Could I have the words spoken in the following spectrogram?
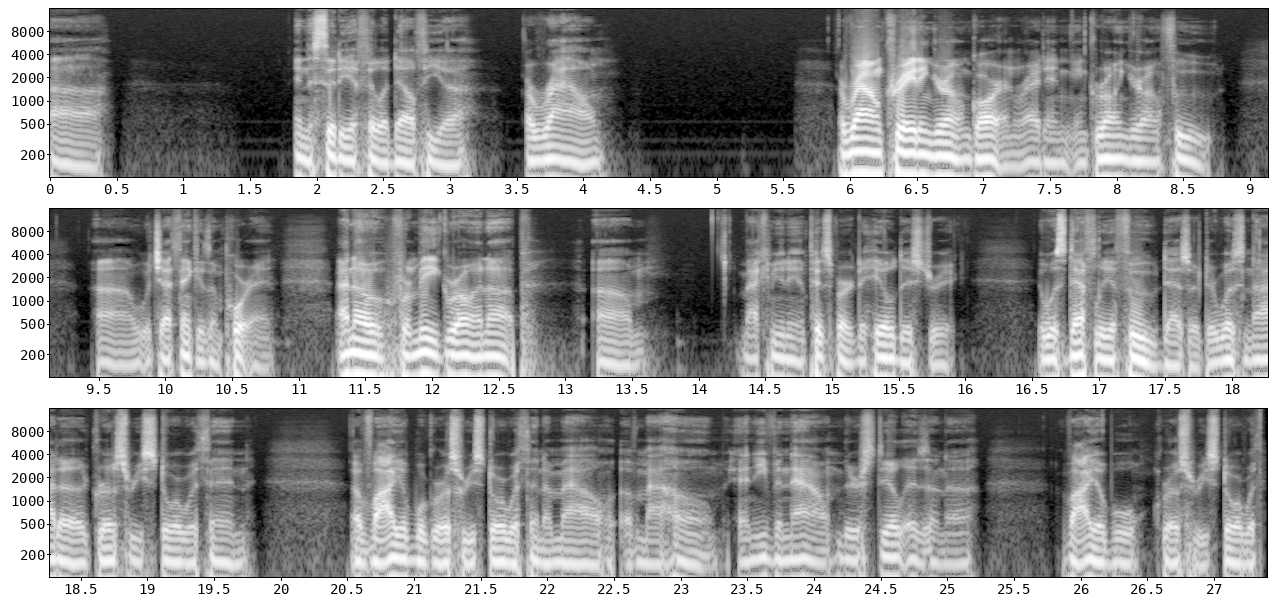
uh, in the city of Philadelphia around around creating your own garden, right, and, and growing your own food, uh, which I think is important. I know for me growing up, um, my community in Pittsburgh, the Hill District, it was definitely a food desert. There was not a grocery store within a viable grocery store within a mile of my home, and even now there still isn't a viable grocery store with,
